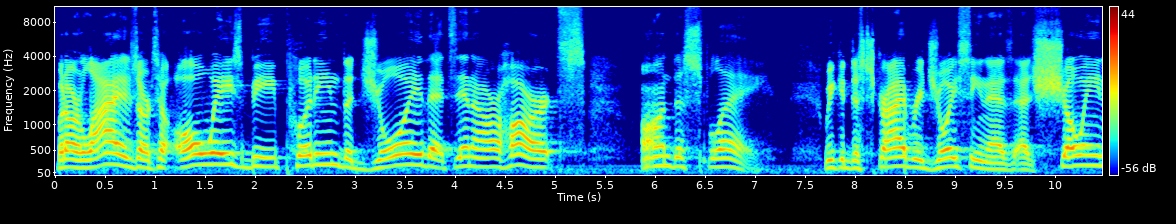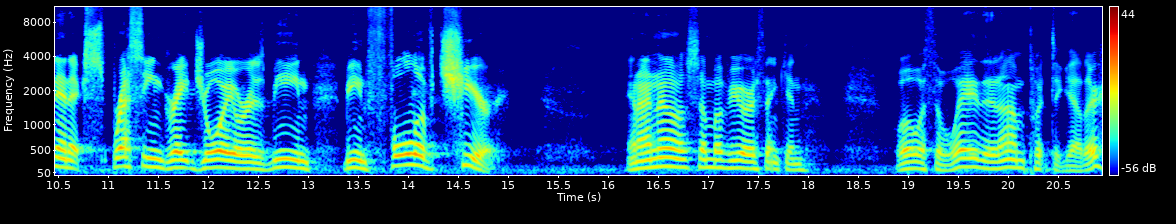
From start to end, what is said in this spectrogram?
But our lives are to always be putting the joy that's in our hearts on display. We could describe rejoicing as, as showing and expressing great joy or as being, being full of cheer. And I know some of you are thinking, well, with the way that I'm put together,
